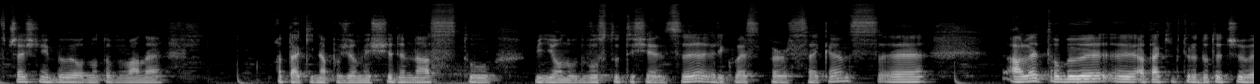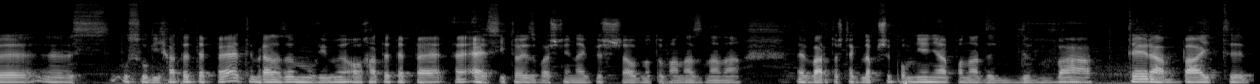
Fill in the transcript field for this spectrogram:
wcześniej były odnotowywane ataki na poziomie 17 milionów 200 tysięcy request per second ale to były y, ataki, które dotyczyły y, usługi HTTP. Tym razem mówimy o HTTPS i to jest właśnie najwyższa odnotowana, znana e, wartość. Tak dla przypomnienia, ponad 2 terabajty,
